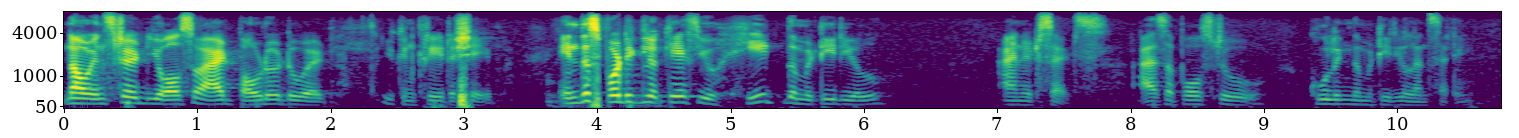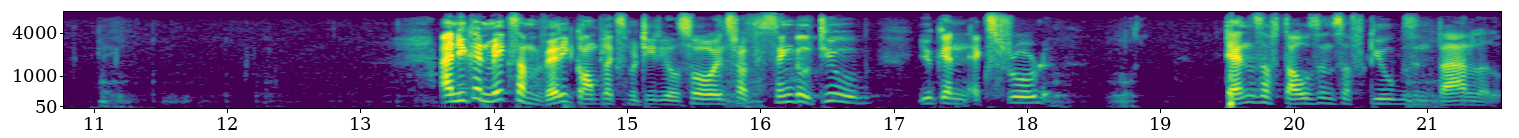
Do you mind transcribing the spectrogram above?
now instead you also add powder to it you can create a shape In this particular case, you heat the material and it sets as opposed to cooling the material and setting. And you can make some very complex materials. So instead of a single tube, you can extrude tens of thousands of tubes in parallel,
